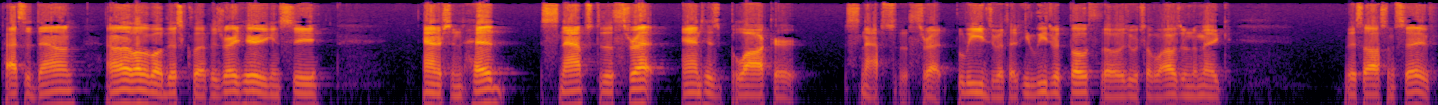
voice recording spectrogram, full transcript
Pass it down. And what I love about this clip is right here you can see Anderson's head snaps to the threat and his blocker snaps to the threat, leads with it. He leads with both those, which allows him to make this awesome save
